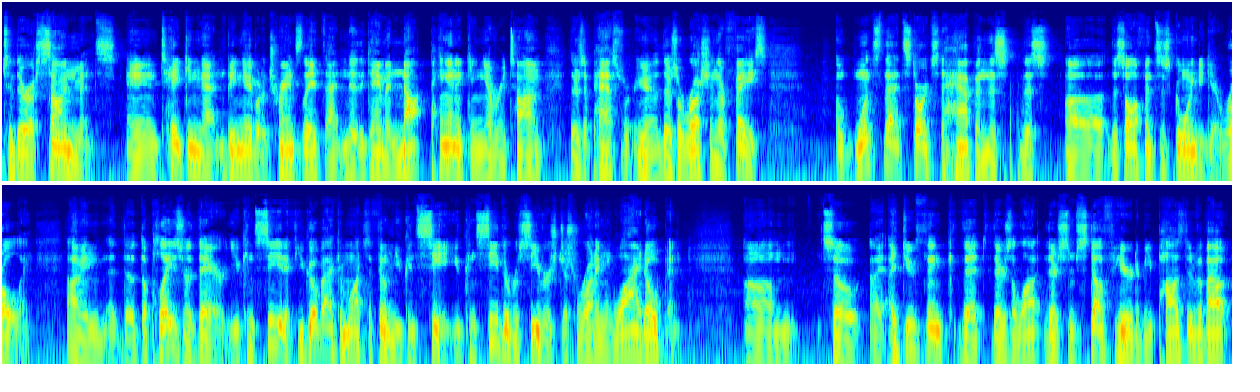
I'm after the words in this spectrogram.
to their assignments and taking that and being able to translate that into the game and not panicking every time there's a pass, you know, there's a rush in their face. Uh, once that starts to happen, this this uh, this offense is going to get rolling. I mean, the the plays are there. You can see it if you go back and watch the film. You can see it. You can see the receivers just running wide open um, so I, I, do think that there's a lot there's some stuff here to be positive about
